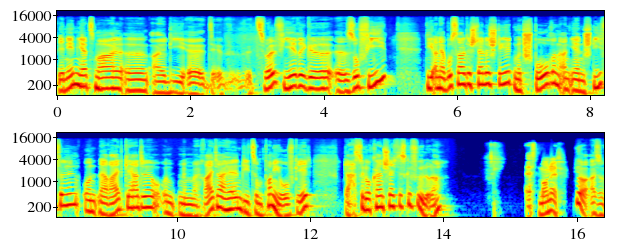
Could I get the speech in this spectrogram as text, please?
wir nehmen jetzt mal äh, die zwölfjährige äh, Sophie, die an der Bushaltestelle steht mit Sporen an ihren Stiefeln und einer Reitgerte und einem Reiterhelm, die zum Ponyhof geht, da hast du doch kein schlechtes Gefühl, oder? Erstmal nicht. Ja, also,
